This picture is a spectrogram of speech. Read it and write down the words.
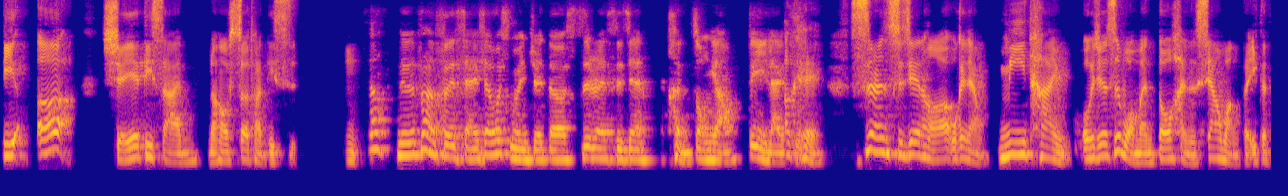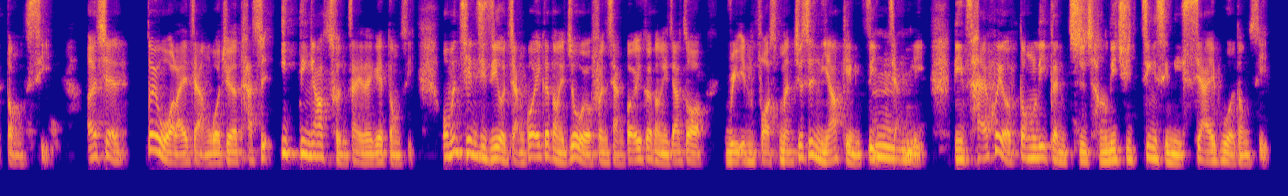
第二，学业第三，然后社团第四。嗯，那你能不能分享一下，为什么你觉得私人时间很重要？对你来说，OK，私人时间哦，我跟你讲，Me Time，我觉得是我们都很向往的一个东西，而且。对我来讲，我觉得它是一定要存在的一个东西。我们前几集有讲过一个东西，就我有分享过一个东西，叫做 reinforcement，就是你要给你自己奖励，你才会有动力跟支撑力去进行你下一步的东西。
